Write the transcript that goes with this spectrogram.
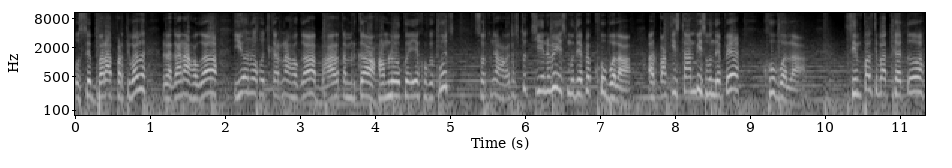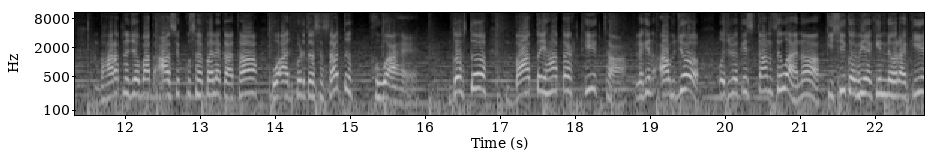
उससे बड़ा प्रतिबंध लगाना होगा यूएन को कुछ करना होगा। भारत, अमेरिका, हम लोगों को एक होकर कुछ सोचना होगा दोस्तों चीन भी इस मुद्दे पे खूब बोला और पाकिस्तान भी इस मुद्दे पे खूब बोला। सिंपल सी बात कहते तो भारत ने जो बात आज से कुछ समय पहले कहा था, वो आज पूरी तरह से सत्य हुआ है। दोस्तों, बात तो यहाँ तक ठीक था, लेकिन अब जो उज्बेकिस्तान से हुआ है ना? किसी को भी यकीन नहीं हो रहा है कि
